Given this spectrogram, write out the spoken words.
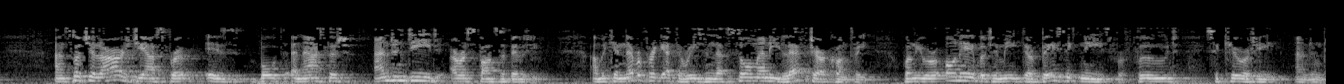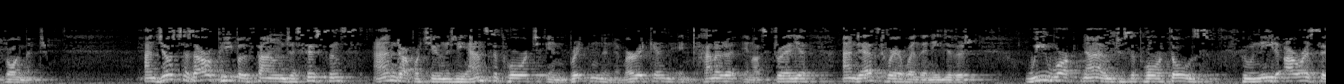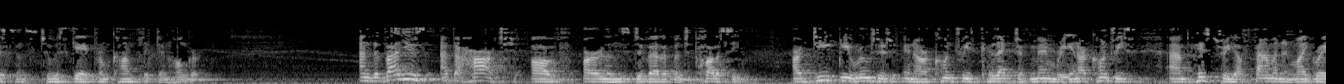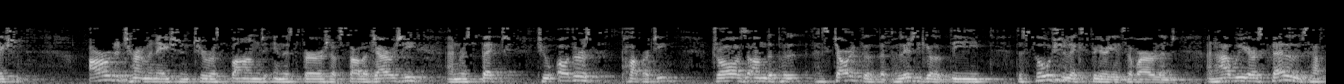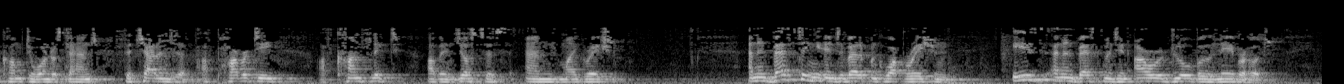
And such a large diaspora is both an asset and indeed a responsibility. And we can never forget the reason that so many left our country when we were unable to meet their basic needs for food, security, and employment. And just as our people found assistance and opportunity and support in Britain, in America, in Canada, in Australia, and elsewhere when they needed it, we work now to support those who need our assistance to escape from conflict and hunger. And the values at the heart of Ireland's development policy are deeply rooted in our country's collective memory, in our country's um, history of famine and migration. Our determination to respond in a spirit of solidarity and respect to others' poverty draws on the historical, the political, the, the social experience of Ireland and how we ourselves have come to understand the challenges of, of poverty, of conflict, of injustice, and migration. And investing in development cooperation is an investment in our global neighbourhood.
